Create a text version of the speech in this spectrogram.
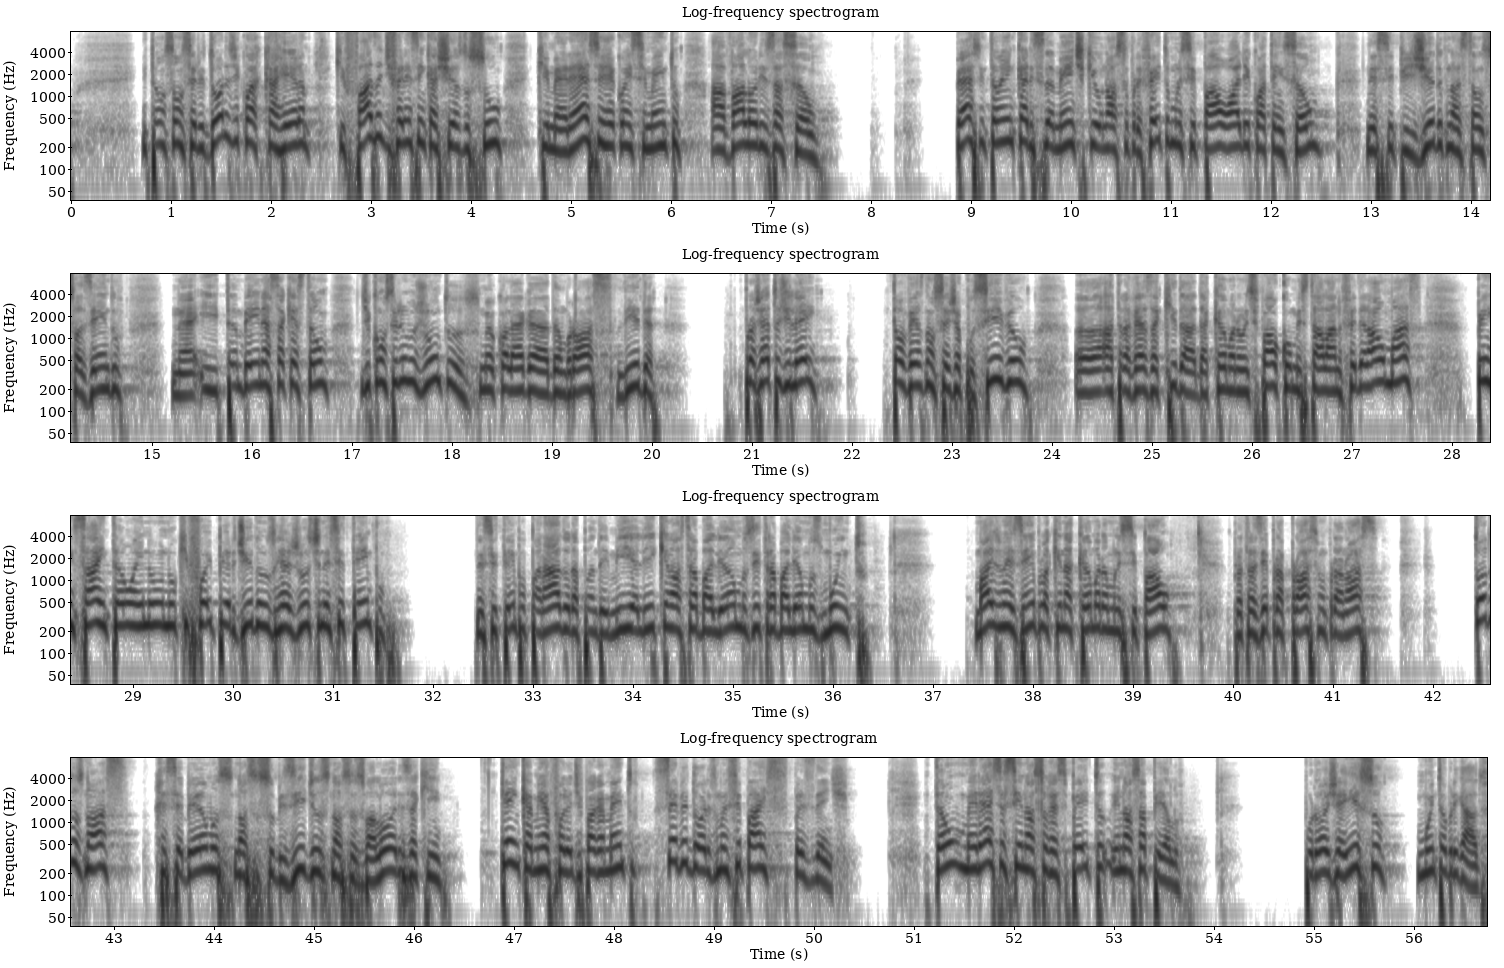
Então, são servidores de carreira que fazem diferença em Caxias do Sul, que merecem reconhecimento, a valorização. Peço, então, encarecidamente que o nosso prefeito municipal olhe com atenção nesse pedido que nós estamos fazendo, né, e também nessa questão de construirmos juntos, meu colega D'Ambros, líder, projeto de lei. Talvez não seja possível, uh, através aqui da, da Câmara Municipal, como está lá no federal, mas pensar então aí no, no que foi perdido nos reajustes nesse tempo, nesse tempo parado da pandemia ali que nós trabalhamos e trabalhamos muito. Mais um exemplo aqui na Câmara Municipal, para trazer para próximo para nós. Todos nós recebemos nossos subsídios, nossos valores aqui. Quem encaminha a folha de pagamento? Servidores municipais, presidente. Então, merece sim nosso respeito e nosso apelo. Por hoje é isso. Muito obrigado.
